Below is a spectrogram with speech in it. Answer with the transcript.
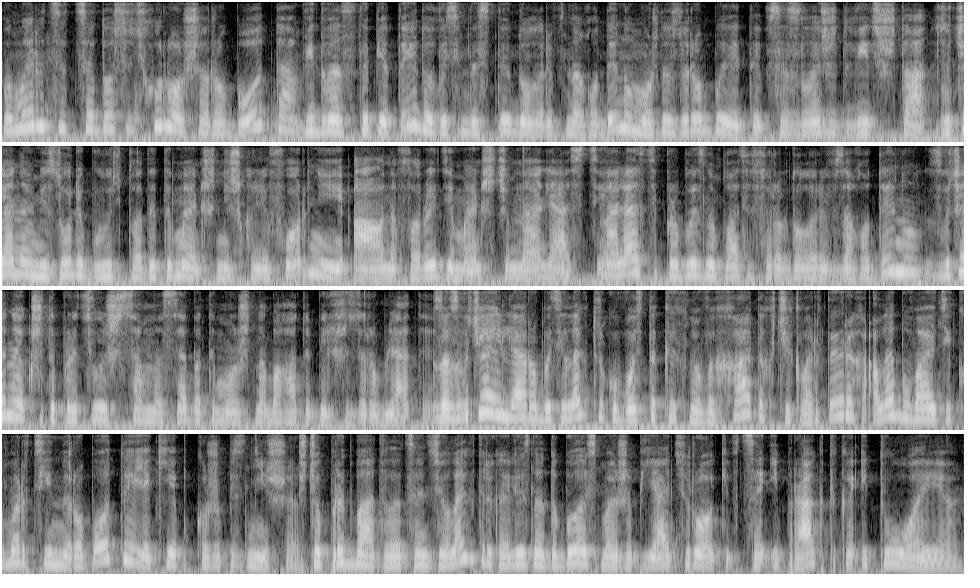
В Америці це досить хороша робота. Від 25 до 80 доларів на годину можна заробити. Все залежить від штату. Звичайно, в Мізурі будуть платити менше ніж в Каліфорнії, а на Флориді менше, ніж на Алясці. На Алясці приблизно платять 40 доларів за годину. Звичайно, якщо ти працюєш сам на себе, ти можеш набагато більше заробляти. Зазвичай Ілля робить електрику в ось таких нових хатах чи квартирах, але бувають і комерційні роботи, які я покажу пізніше. Щоб придбати ліцензію електрика, Іллі знадобилось майже 5 років. Це і практика, і теорія.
